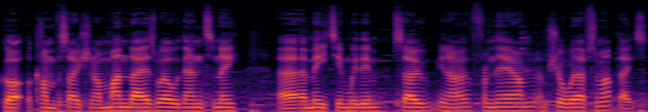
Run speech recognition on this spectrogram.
Got a conversation on Monday as well with Anthony, uh, a meeting with him. So you know, from there, I'm, I'm sure we'll have some updates.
